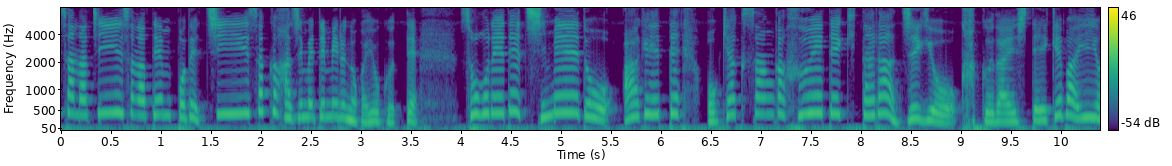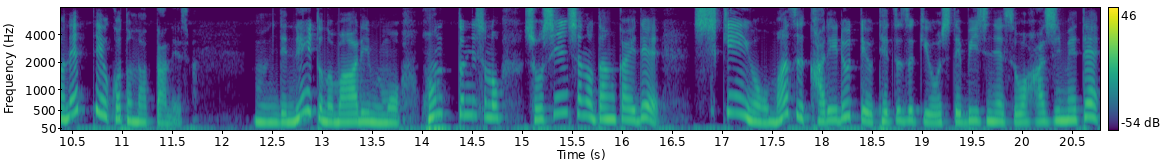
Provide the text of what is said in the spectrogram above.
さな小さな店舗で小さく始めてみるのがよくってそれで知名度を上げてお客さんが増えてきたら事業を拡大していけばいいよねっていうことになったんです。うん、でネイトの周りも本当にその初心者の段階で資金をまず借りるっていう手続きをしてビジネスを始めて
